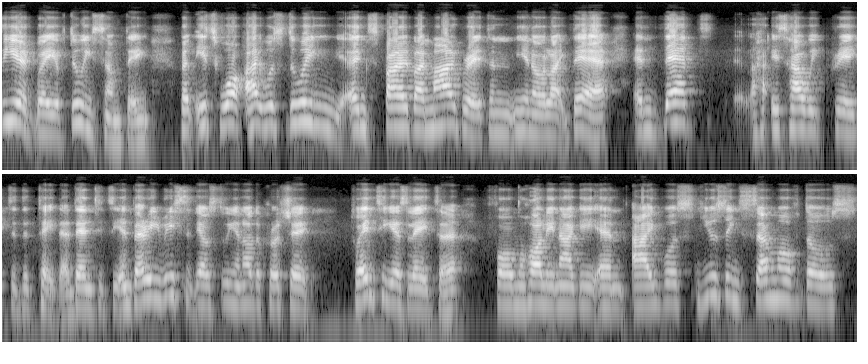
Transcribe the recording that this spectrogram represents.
weird way of doing something. But it's what i was doing inspired by margaret and you know like there and that is how we created the tate identity. And very recently i was doing another project 20 years later for Moholy Nagy and i was using some of those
